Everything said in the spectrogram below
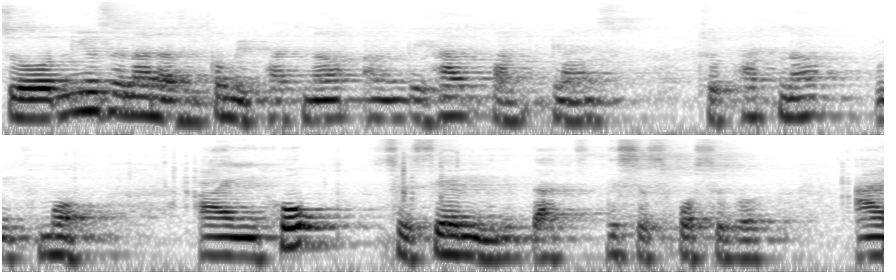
So, New Zealand has become a partner and they have plans to partner with more. I hope sincerely that this is possible. I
